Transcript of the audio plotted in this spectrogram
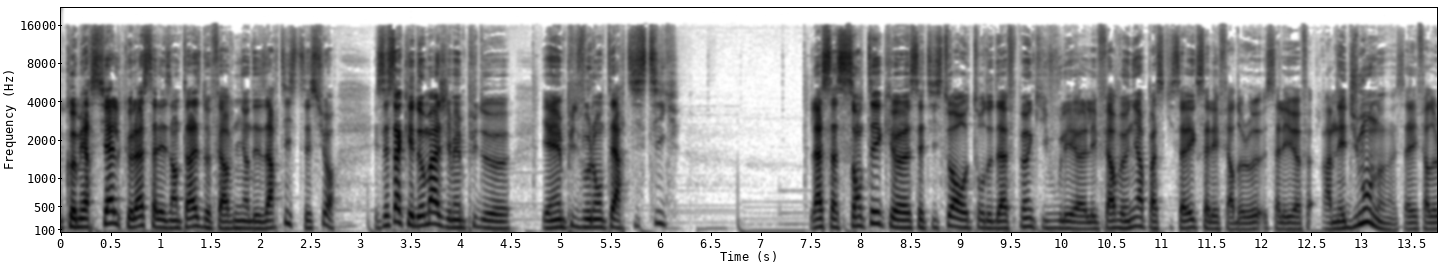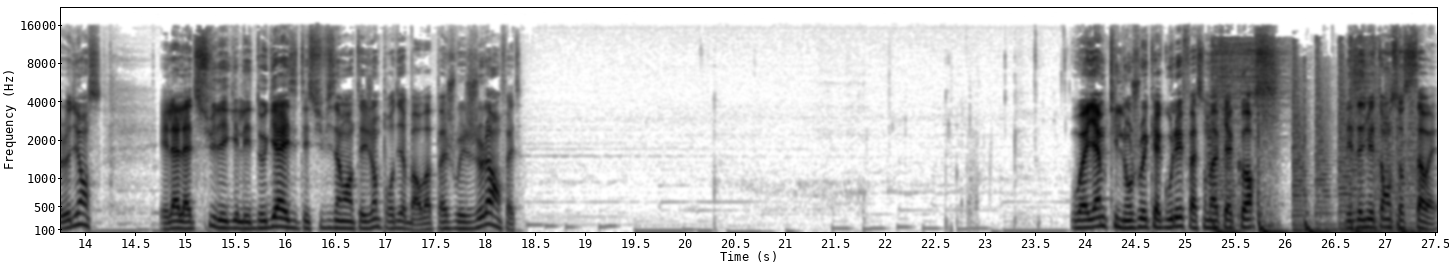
commercial que là, ça les intéresse de faire venir des artistes, c'est sûr. Et c'est ça qui est dommage, il n'y a même plus de volonté artistique. Là, ça se sentait que cette histoire autour de Daft Punk, ils voulaient euh, les faire venir parce qu'ils savaient que ça allait, faire de ça allait ramener du monde, ça allait faire de l'audience. Et là, là-dessus, les, deux gars, ils étaient suffisamment intelligents pour dire bah, on va pas jouer ce jeu-là, en fait. Ou Ayam qui l'ont joué cagoulé façon Mafia Corse. Les animateurs sur ça, ouais.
